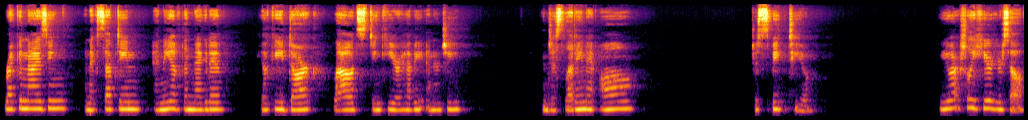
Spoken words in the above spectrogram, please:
recognizing and accepting any of the negative, yucky, dark, loud, stinky, or heavy energy, and just letting it all just speak to you. You actually hear yourself.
